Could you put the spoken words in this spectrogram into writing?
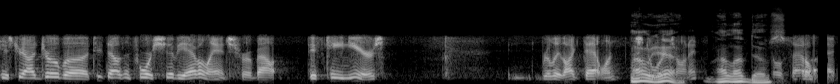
history. I drove a 2004 Chevy Avalanche for about 15 years. Really liked that one. Oh, Storage yeah. On it. I love those. Little saddlebag.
